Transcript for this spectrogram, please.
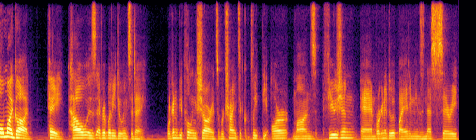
Oh my god. Hey, how is everybody doing today? We're going to be pulling shards. We're trying to complete the Armanz fusion, and we're going to do it by any means necessary.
